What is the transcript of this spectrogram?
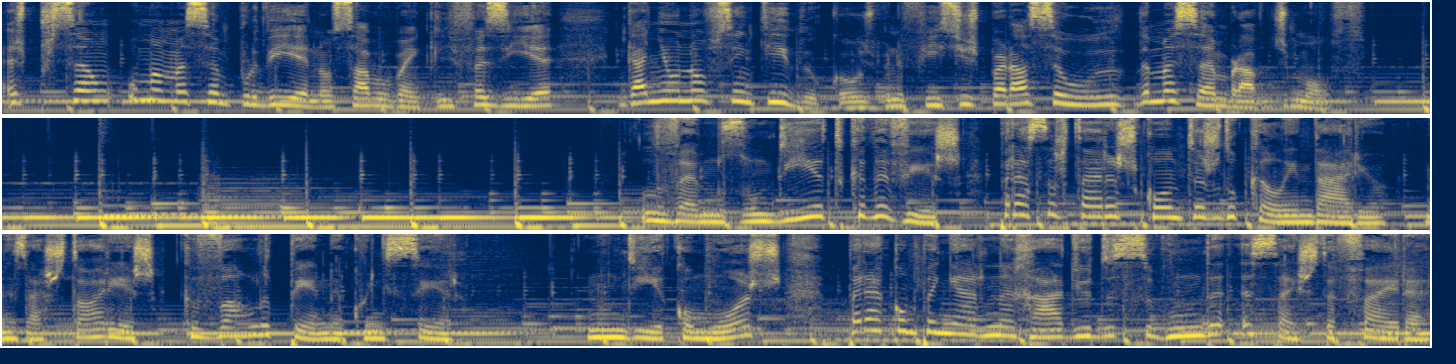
A expressão uma maçã por dia não sabe o bem que lhe fazia ganha um novo sentido com os benefícios para a saúde da maçã Bravo de Smolf. Levamos um dia de cada vez para acertar as contas do calendário, mas há histórias que vale a pena conhecer. Num dia como hoje, para acompanhar na rádio de segunda a sexta-feira.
